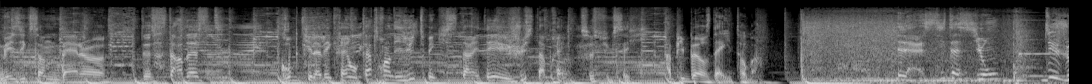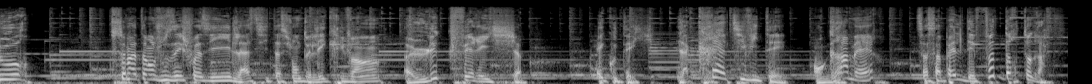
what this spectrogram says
Music Sound Better de Stardust. Groupe qu'il avait créé en 98 mais qui s'est arrêté juste après ce succès. Happy birthday Thomas. La citation du jour. Ce matin, je vous ai choisi la citation de l'écrivain Luc Ferry. Écoutez, la créativité en grammaire, ça s'appelle des fautes d'orthographe.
